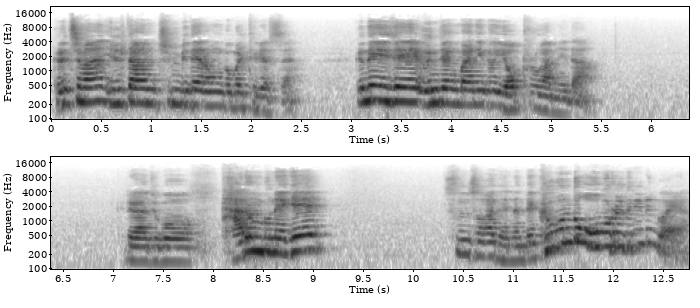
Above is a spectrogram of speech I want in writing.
그렇지만 일단 준비된 헌금을 드렸어요. 근데 이제 은쟁반이 그 옆으로 갑니다. 그래가지고 다른 분에게 순서가 됐는데 그분도 5불을 드리는 거예요.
